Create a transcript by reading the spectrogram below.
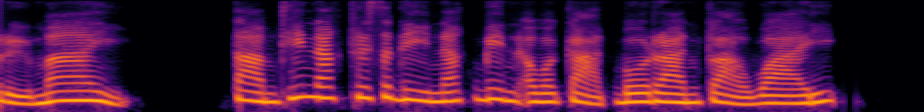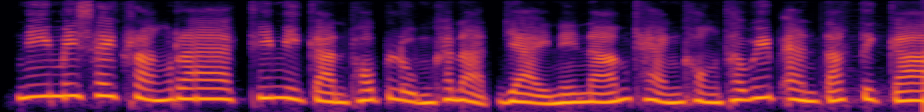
หรือไม่ ตามที่นักทฤษฎีนักบินอวกาศโบราณกล่าวไว้ นี่ไม่ใช่ครั้งแรกที่มีการพบหลุมขนาดใหญ่ในน้ำแข็งของทวีปแอนตาร์กติกา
